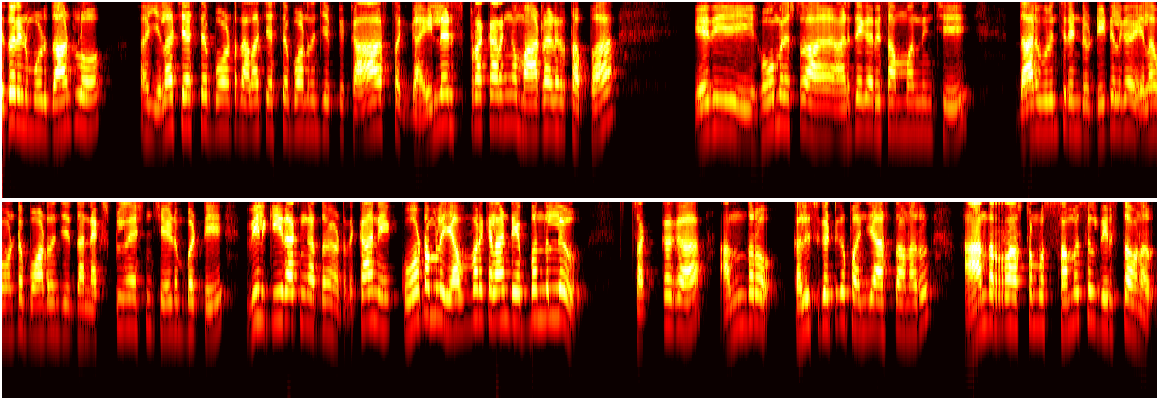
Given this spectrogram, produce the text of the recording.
ఏదో రెండు మూడు దాంట్లో ఇలా చేస్తే బాగుంటుంది అలా చేస్తే బాగుంటుంది అని చెప్పి కాస్త గైడ్లైన్స్ ప్రకారంగా మాట్లాడారు తప్ప ఏది హోమ్ మినిస్టర్ అనిత గారికి సంబంధించి దాని గురించి రెండు డీటెయిల్గా ఇలా ఉంటే బాగుంటుందని చెప్పి దాన్ని ఎక్స్ప్లెనేషన్ చేయడం బట్టి వీళ్ళకి ఈ రకంగా అర్థమై ఉంటుంది. కానీ కూటమిలో ఎవరికి ఎలాంటి ఇబ్బందులు లేవు. చక్కగా అందరూ కలిసికట్టుగా పనిచేస్తూ ఉన్నారు. ఆంధ్ర రాష్ట్రంలో సమస్యలు తీరుస్తూ ఉన్నారు.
